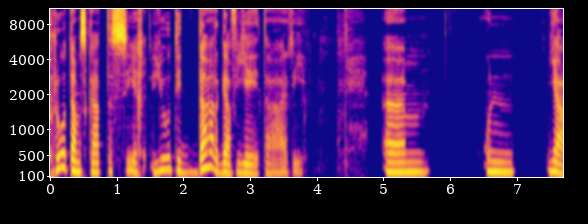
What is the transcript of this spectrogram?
protams, ka tas ir ļoti dārga vieta arī. Um, un, jā,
